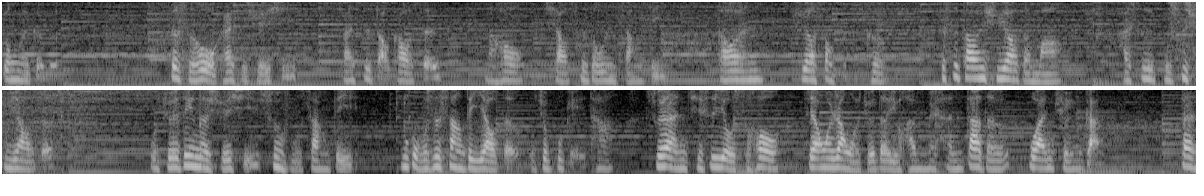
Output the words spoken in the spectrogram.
用那个的。这时候我开始学习，凡事祷告神，然后小事都问上帝。道恩需要上什么课？这是道恩需要的吗？还是不是需要的？我决定了学习顺服上帝。如果不是上帝要的，我就不给他。虽然其实有时候这样会让我觉得有很很大的不安全感，但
